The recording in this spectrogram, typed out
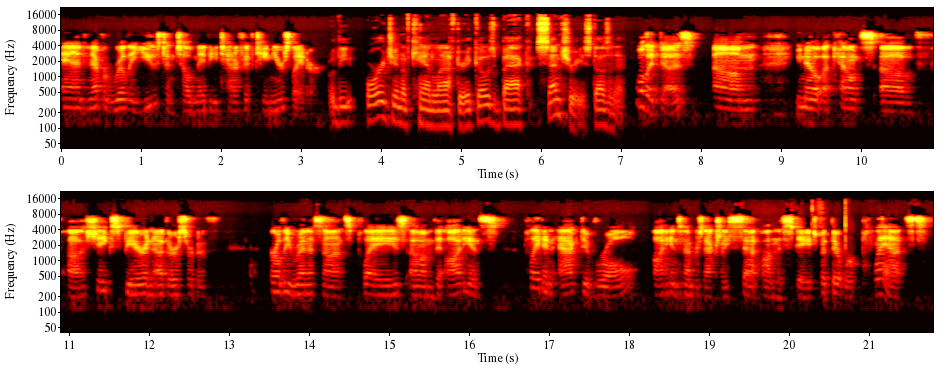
and never really used until maybe 10 or 15 years later. The origin of canned laughter, it goes back centuries, doesn't it? Well, it does. Um, you know, accounts of uh, Shakespeare and other sort of early Renaissance plays, um, the audience played an active role. Audience members actually sat on the stage, but there were plants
